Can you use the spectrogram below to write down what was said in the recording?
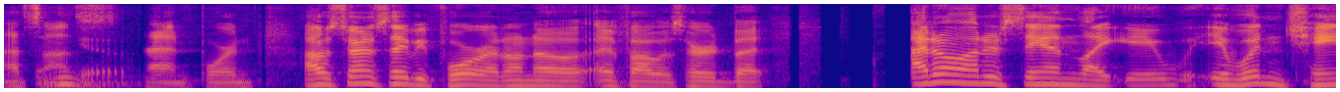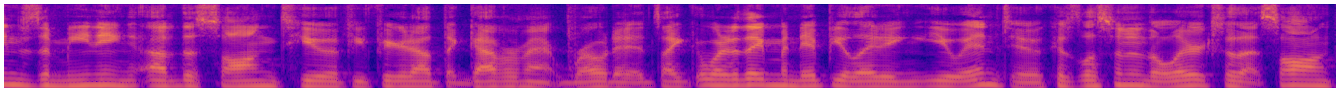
That's not Bingo. s- that important. I was trying to say before, I don't know if I was heard, but I don't understand. Like, it, it wouldn't change the meaning of the song to you if you figured out the government wrote it. It's like, what are they manipulating you into? Because listening to the lyrics of that song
